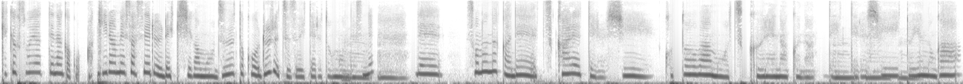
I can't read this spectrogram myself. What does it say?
結局そうやってなんかこう諦めさせる歴史がもうずっとこうルル続いてると思うんですね。うんうん。で、その中で疲れてるし、言葉も作れなくなっていってるうんうんし、うん。というのが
